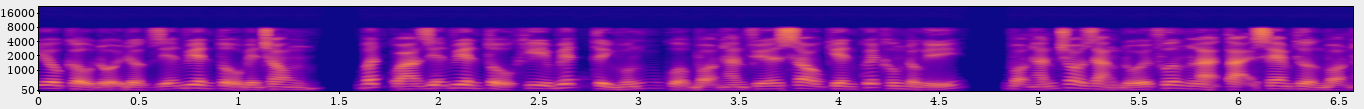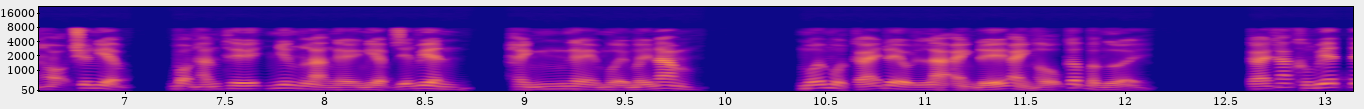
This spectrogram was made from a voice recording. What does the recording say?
yêu cầu đổi được diễn viên tổ bên trong, bất quá diễn viên tổ khi biết tình huống của bọn hắn phía sau kiên quyết không đồng ý, bọn hắn cho rằng đối phương là tại xem thường bọn họ chuyên nghiệp, bọn hắn thế nhưng là nghề nghiệp diễn viên, hành nghề mười mấy năm. Mỗi một cái đều là ảnh đế, ảnh hậu cấp bậc người. Cái khác không biết,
